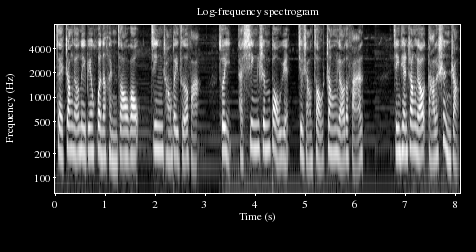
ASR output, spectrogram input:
在张辽那边混得很糟糕，经常被责罚。所以他心生抱怨，就想造张辽的反。今天张辽打了胜仗，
